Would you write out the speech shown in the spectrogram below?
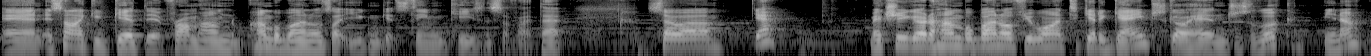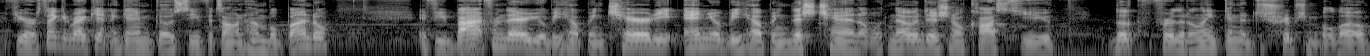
and it's not like you get it from hum Humble Bundles, like you can get Steam keys and stuff like that. So, um, yeah, make sure you go to Humble Bundle if you want to get a game. Just go ahead and just look, you know, if you're thinking about getting a game, go see if it's on Humble Bundle. If you buy it from there, you'll be helping charity, and you'll be helping this channel with no additional cost to you. Look for the link in the description below.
